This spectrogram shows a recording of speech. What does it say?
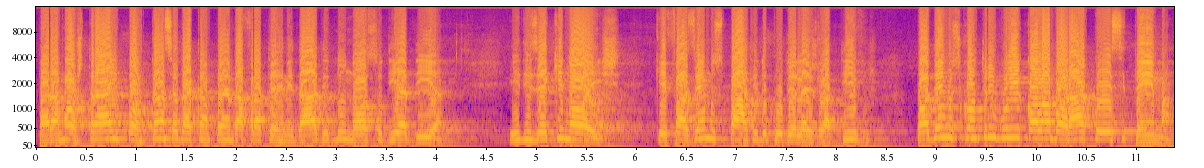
para mostrar a importância da campanha da fraternidade no nosso dia a dia e dizer que nós, que fazemos parte do Poder Legislativo, podemos contribuir e colaborar com esse tema,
